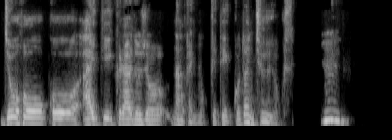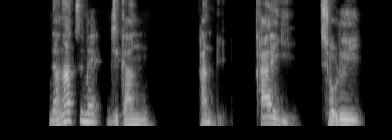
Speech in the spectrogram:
情報をこう IT クラウド上なんかに乗っけていくことに注力する。うん。7つ目、時間管理。会議、書類、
